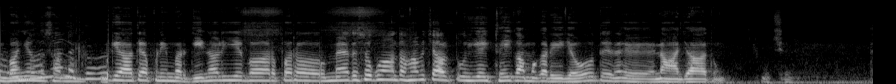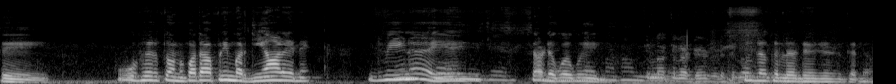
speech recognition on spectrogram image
ਬਾਈਆਂ ਦਾ ਸਾਨੂੰ ਗਿਆ ਤੇ ਆਪਣੀ ਮਰਜ਼ੀ ਨਾਲ ਹੀ ਇਹ ਬਾਹਰ ਪਰ ਮੈਂ ਤਾਂ ਸਗੋਂ ਆਂਦਾ ਹਾਂ ਵੀ ਚੱਲ ਤੁਸੀਂ ਇੱਥੇ ਹੀ ਕੰਮ ਕਰੀ ਜਾਓ ਤੇ ਨਾ ਜਾ ਤੂੰ। ਅੱਛਾ ਤੇ ਉਹ ਫਿਰ ਤੁਹਾਨੂੰ ਪਤਾ ਆਪਣੀ ਮਰਜ਼ੀਆਂ ਵਾਲੇ ਨੇ। ਜ਼ਮੀਨ ਹੈ ਇਹ। ਸਾਡੇ ਕੋਲ ਕੋਈ ਕਿੱਲਾ। ਕਿੱਲਾ ਡੇਢ ਡੇਢ ਕਿੱਲਾ।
